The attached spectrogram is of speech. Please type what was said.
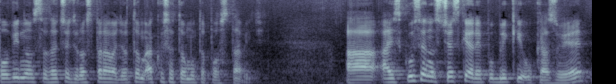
povinnosť sa začať rozprávať o tom, ako sa tomuto postaviť. A aj skúsenosť Českej republiky ukazuje,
